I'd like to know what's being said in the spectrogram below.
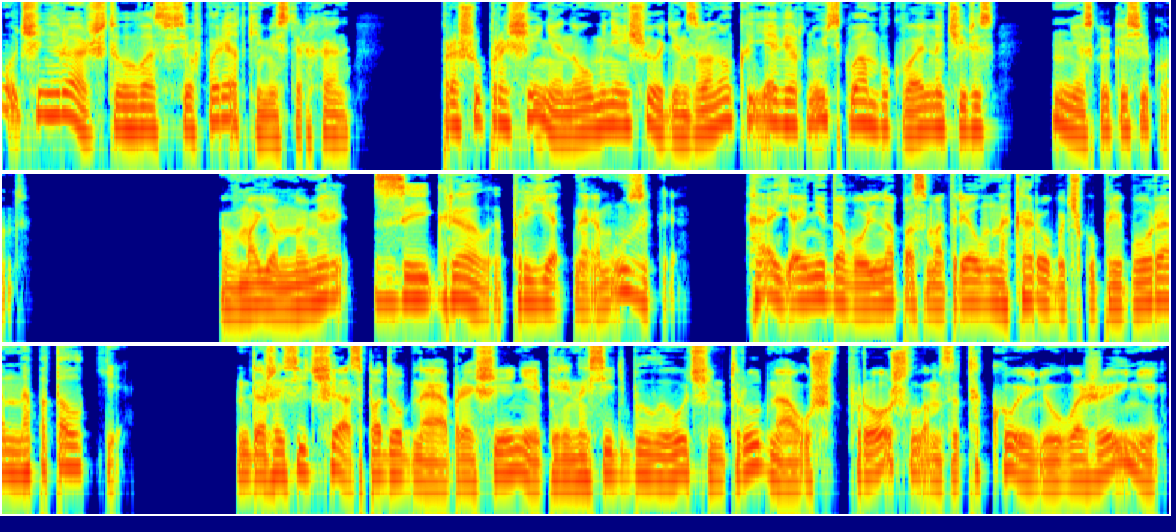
«Очень рад, что у вас все в порядке, мистер Хан. Прошу прощения, но у меня еще один звонок, и я вернусь к вам буквально через несколько секунд». В моем номере заиграла приятная музыка, а я недовольно посмотрел на коробочку прибора на потолке. Даже сейчас подобное обращение переносить было очень трудно, а уж в прошлом за такое неуважение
